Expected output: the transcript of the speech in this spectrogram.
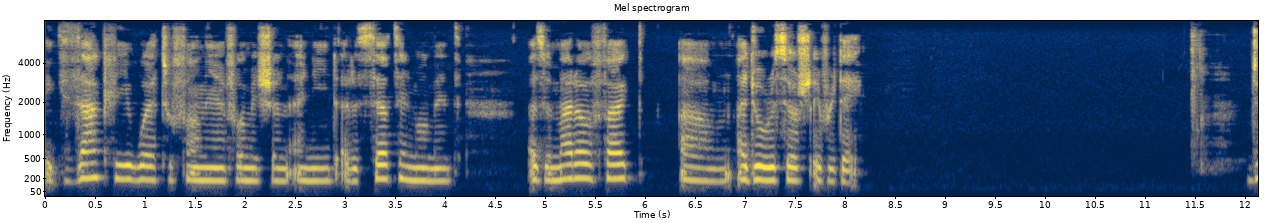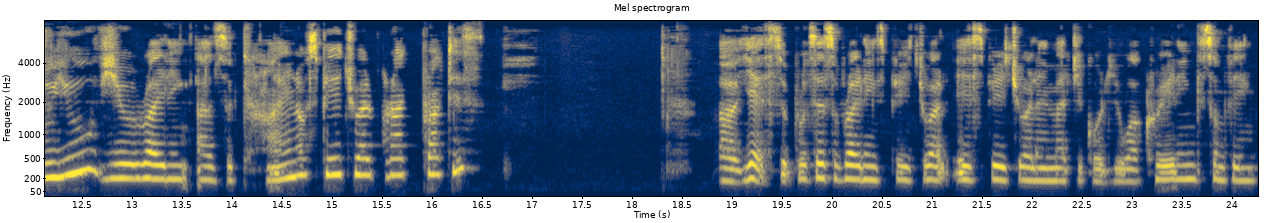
exactly where to find the information I need at a certain moment. As a matter of fact, um, I do research every day. Do you view writing as a kind of spiritual pra- practice? Uh, yes, the process of writing spiritual is spiritual and magical. You are creating something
